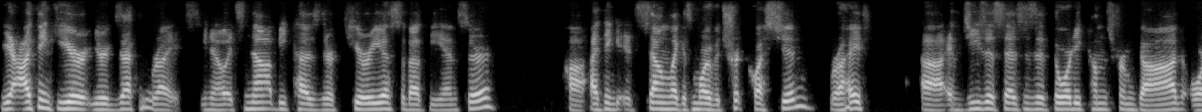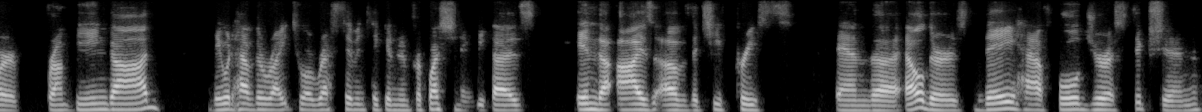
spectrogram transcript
Yeah, I think you're you're exactly right. You know, it's not because they're curious about the answer. Uh, I think it sounds like it's more of a trick question, right? Uh, if Jesus says his authority comes from God or from being God, they would have the right to arrest him and take him in for questioning because, in the eyes of the chief priests and the elders, they have full jurisdiction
